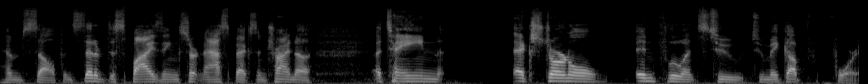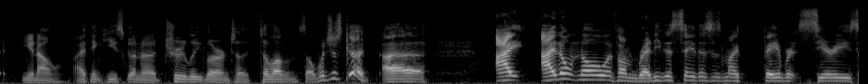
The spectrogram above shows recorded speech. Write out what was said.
himself instead of despising certain aspects and trying to attain external influence to to make up for it. You know, I think he's gonna truly learn to to love himself, which is good. Uh, I I don't know if I'm ready to say this is my favorite series.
